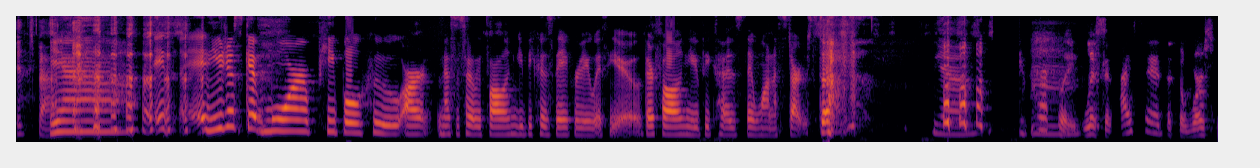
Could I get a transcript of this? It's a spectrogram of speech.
It's bad. Yeah. it's, you just get more people who aren't necessarily following you because they agree with you. They're following you because they want to start stuff. yeah. Exactly. Mm. Listen, I said that the worst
